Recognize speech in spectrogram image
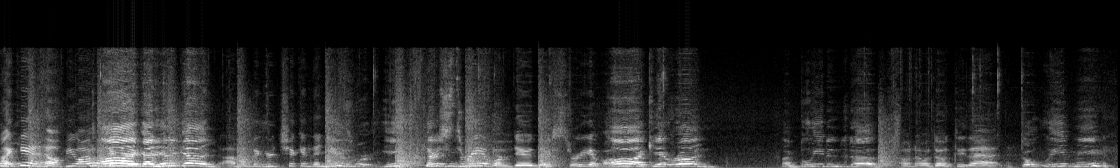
I can't help you. I'm a bigger, Ah, I got hit again. I'm a bigger chicken than you. he's There's three of them, dude. There's three of them. Oh, I can't run. I'm bleeding to death. Oh no, don't do that. Don't leave me.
